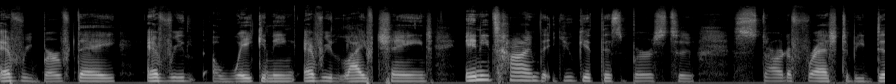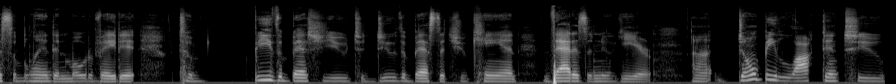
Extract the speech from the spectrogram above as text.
every birthday, every awakening, every life change, anytime that you get this burst to start afresh, to be disciplined and motivated, to be the best you, to do the best that you can. That is a new year. Uh, don't be locked into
